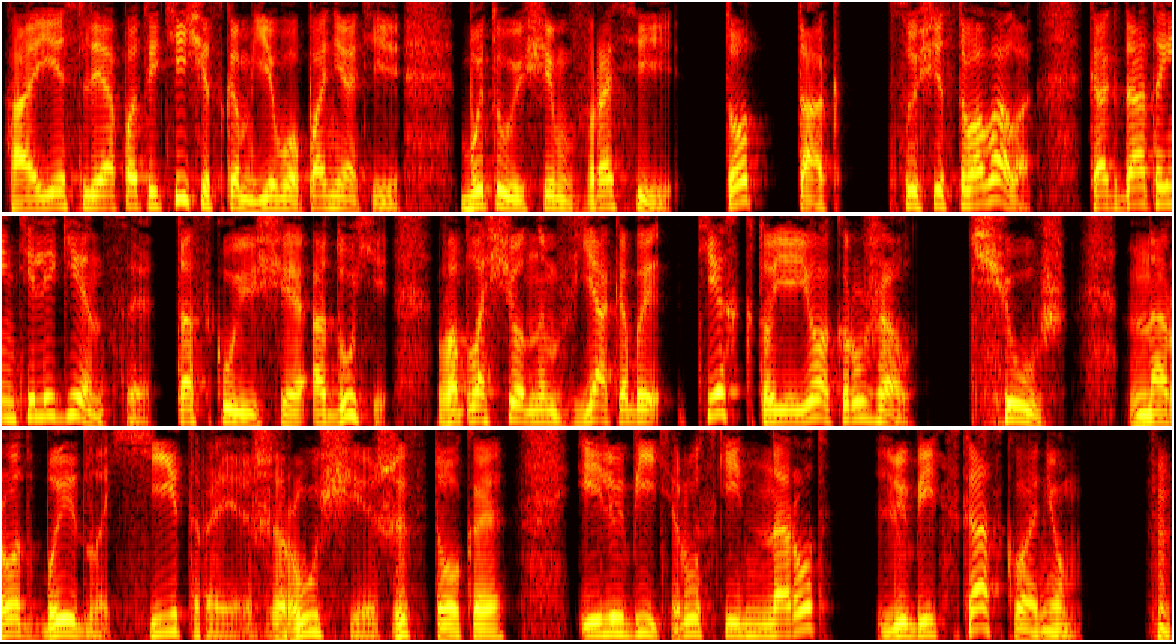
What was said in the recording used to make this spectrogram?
А если о патетическом его понятии, бытующем в России, то так. Существовала когда-то интеллигенция, тоскующая о духе, воплощенном в якобы тех, кто ее окружал. Чушь! Народ быдло, хитрое, жрущее, жестокое. И любить русский народ, любить сказку о нем. Хм.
